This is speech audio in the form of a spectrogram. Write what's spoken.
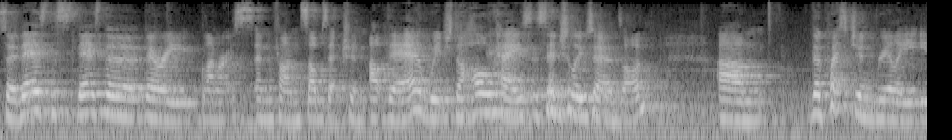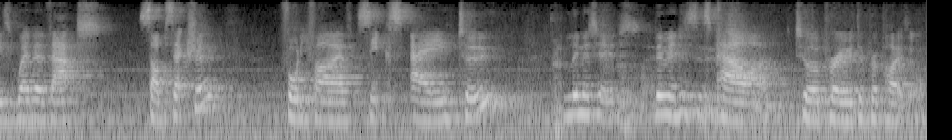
So there's the, there's the very glamorous and fun subsection up there, which the whole case essentially turns on. Um, the question really is whether that subsection, 45.6a2, limited the minister's power to approve the proposal.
